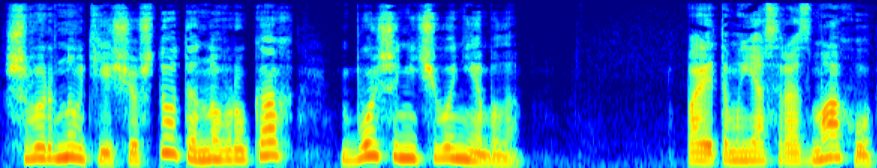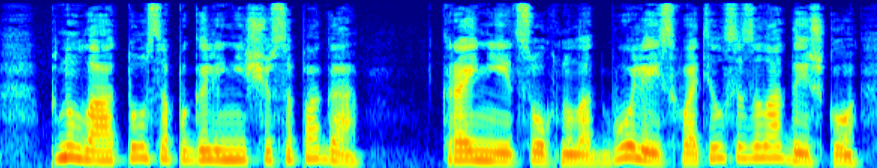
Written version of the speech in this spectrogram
швырнуть еще что-то, но в руках больше ничего не было. Поэтому я с размаху пнула Атоса по голенищу сапога. Крайнеец охнул от боли и схватился за лодыжку —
